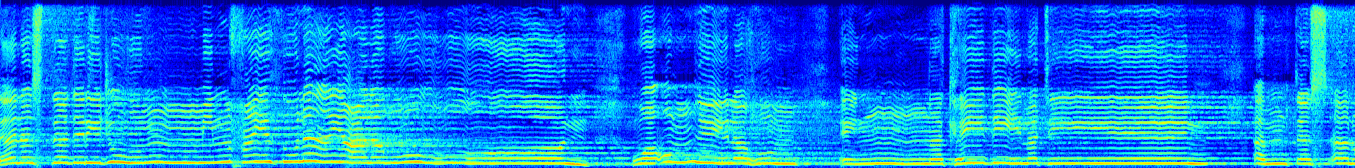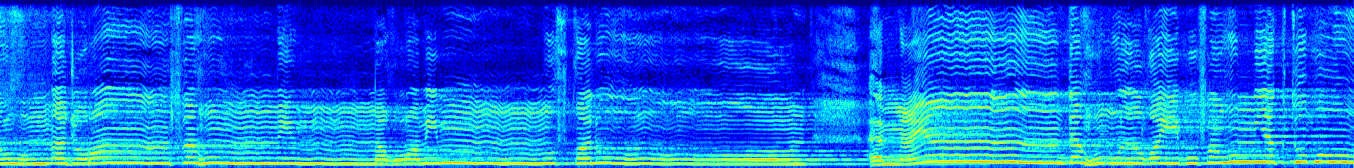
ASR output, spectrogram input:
سنستدرجهم من حيث لا يعلمون. وأملي لهم إن كيدي متين. أم تسألهم أجرا فهم من مغرم مثقلون. أم عندهم الغيب فهم يكتبون.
